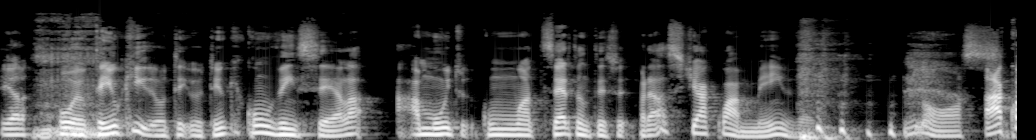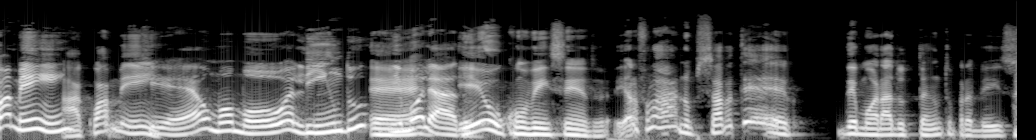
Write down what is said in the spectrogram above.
E ela, Pô, eu tenho que eu, te- eu tenho que convencer ela a muito com uma certa antecedência para assistir Aquaman, velho. Nossa. Aquaman, hein? Aquaman. Que é o Momoa lindo É, e molhado. Eu convencendo. E ela falou: ah, não precisava ter demorado tanto pra ver isso.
